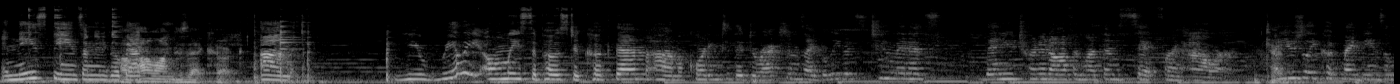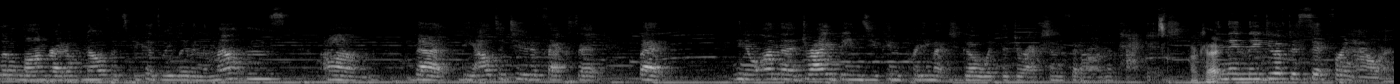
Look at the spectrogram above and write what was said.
And these beans, I'm gonna go how, back. How long does that cook? Um, you're really only supposed to cook them um, according to the directions. I believe it's two minutes then you turn it off and let them sit for an hour. Okay. I usually cook my beans a little longer. I don't know if it's because we live in the mountains, um, that the altitude affects it, but you know, on the dried beans, you can pretty much go with the directions that are on the package. Okay. And then they do have to sit for an hour.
